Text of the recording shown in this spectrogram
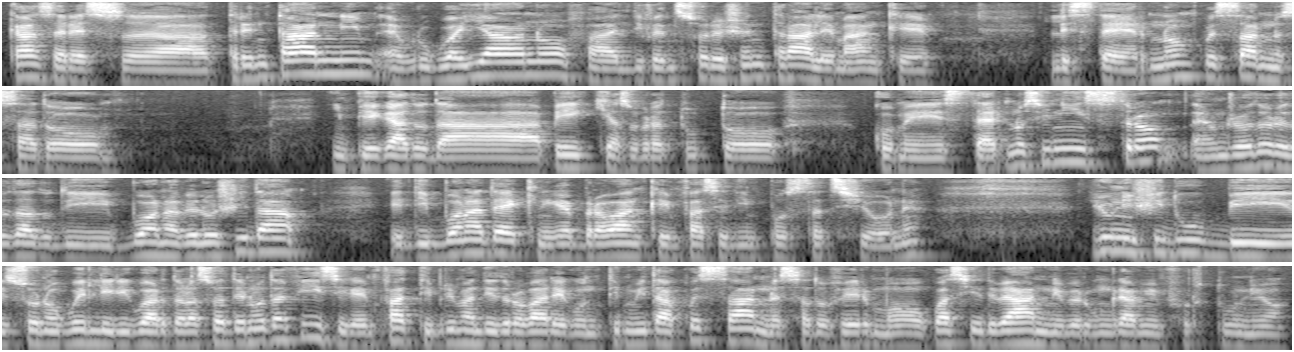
Caceres ha 30 anni, è uruguaiano, fa il difensore centrale ma anche l'esterno. Quest'anno è stato impiegato da Pecchia soprattutto come esterno sinistro, è un giocatore dotato di buona velocità e di buona tecnica, è bravo anche in fase di impostazione. Gli unici dubbi sono quelli riguardo alla sua tenuta fisica, infatti prima di trovare continuità quest'anno è stato fermo quasi due anni per un grave infortunio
